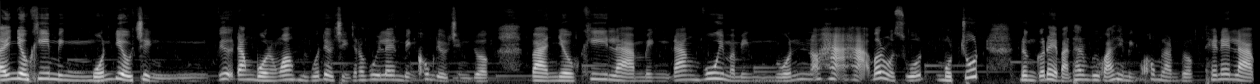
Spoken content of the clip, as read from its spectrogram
đấy nhiều khi mình muốn điều chỉnh ví dụ đang buồn đúng không? Mình muốn điều chỉnh cho nó vui lên mình không điều chỉnh được. Và nhiều khi là mình đang vui mà mình muốn nó hạ hạ bớt một số một chút đừng có để bản thân vui quá thì mình cũng không làm được. Thế nên là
